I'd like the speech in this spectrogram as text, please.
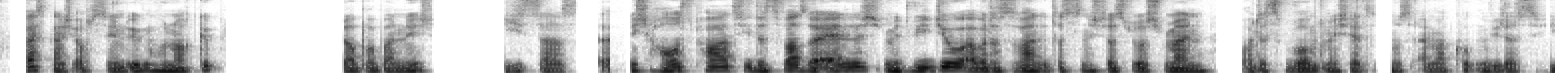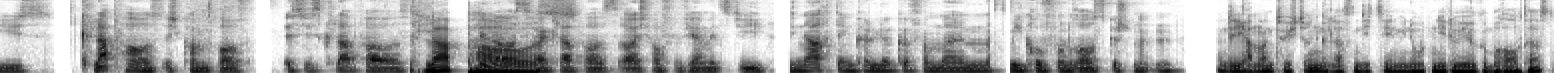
Ich weiß gar nicht, ob es den irgendwo noch gibt. Ich glaube aber nicht. Wie hieß das? Äh, nicht Hausparty, das war so ähnlich mit Video, aber das war das ist nicht das, was ich meine. Boah, das wurmt mich jetzt. Ich muss einmal gucken, wie das hieß. Clubhouse, ich komme drauf. Es hieß Clubhouse. Genau, es Clubhouse. war Clubhouse. Oh, ich hoffe, wir haben jetzt die, die Nachdenkerlücke von meinem Mikrofon rausgeschnitten. Die haben wir natürlich drin gelassen, die 10 Minuten, die du hier gebraucht hast.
